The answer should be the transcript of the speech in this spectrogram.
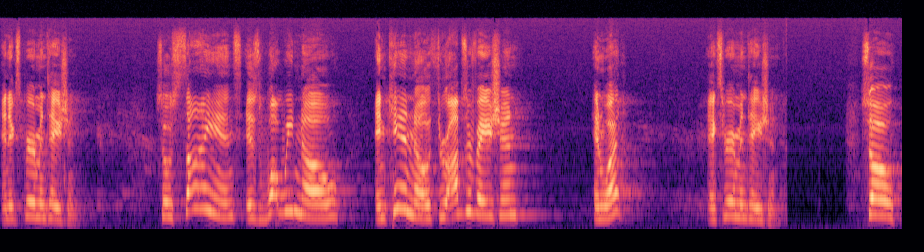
and experimentation. So, science is what we know and can know through observation and what? Experimentation. So,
